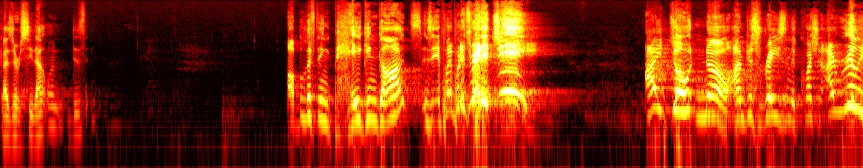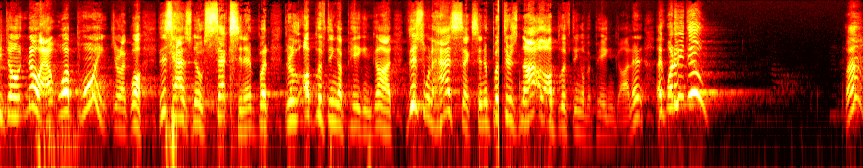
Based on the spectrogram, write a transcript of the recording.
Guys ever see that one? Disney? Uplifting pagan gods? It, but, it's rated G. I don't know. I'm just raising the question. I really don't know. At what point? You're like, well, this has no sex in it, but they're uplifting a pagan god. This one has sex in it, but there's not uplifting of a pagan god. Like, what do we do? Huh?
